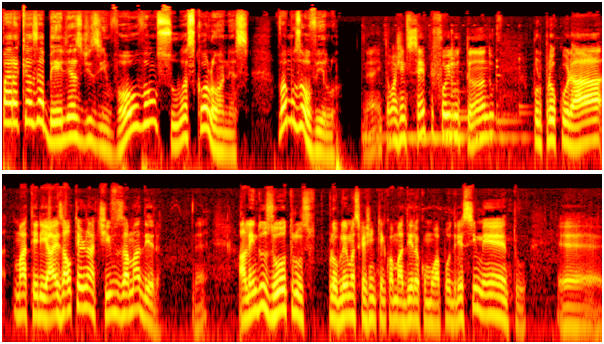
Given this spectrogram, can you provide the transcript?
para que as abelhas desenvolvam suas colônias. Vamos ouvi-lo. Né? Então a gente sempre foi lutando por procurar materiais alternativos à madeira. Né? Além dos outros problemas que a gente tem com a madeira, como o apodrecimento, é,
